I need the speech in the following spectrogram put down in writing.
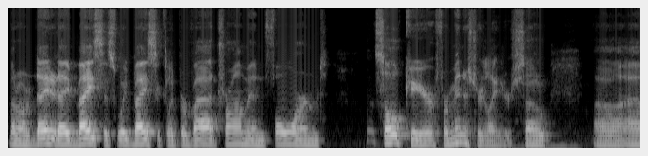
but on a day-to-day basis, we basically provide trauma-informed soul care for ministry leaders. So uh, I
